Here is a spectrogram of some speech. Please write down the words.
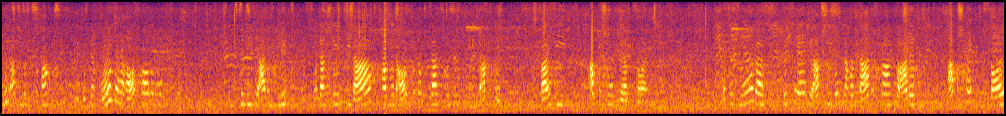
Schulabschluss zu machen, ist eine große Herausforderung, für die sie alles gibt. Und dann stehen sie da, haben den Ausbildungsplatz und ihn nicht antreten, weil sie abgeschoben werden sollen. Es ist so, dass bisher die Abschiebung nach Afghanistan vor allem abschrecken soll.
